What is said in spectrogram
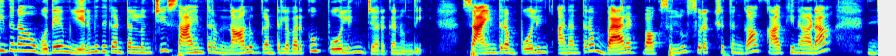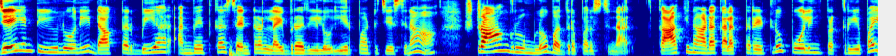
ఐదున ఉదయం ఎనిమిది గంటల నుంచి సాయంత్రం నాలుగు గంటల వరకు పోలింగ్ జరగనుంది. సాయంత్రం పోలింగ్ అనంతరం బ్యాలెట్ బాక్సులను సురక్షితంగా కాకినాడ జేఎన్టీయులోని డాక్టర్ బిఆర్ అంబేద్కర్ సెంట్రల్ లైబ్రరీలో ఏర్పాటు చేసిన స్ట్రాంగ్ రూమ్లో భద్రపరుస్తున్నారు. కాకినాడ కలెక్టరేట్లో పోలింగ్ ప్రక్రియపై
